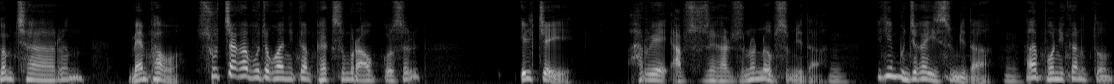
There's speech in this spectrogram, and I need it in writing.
검찰은 맨파워 숫자가 부족하니까 129곳을 일제히 하루에 압수수색할 수는 없습니다. 음. 이게 문제가 있습니다. 음. 아, 보니까는 또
